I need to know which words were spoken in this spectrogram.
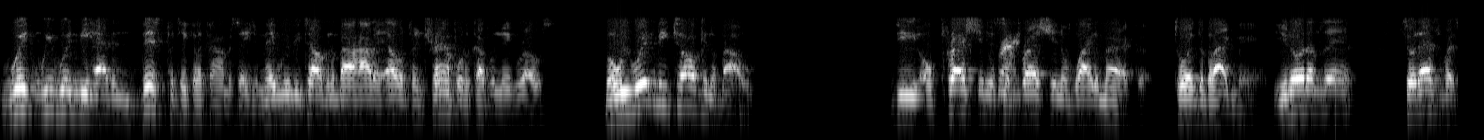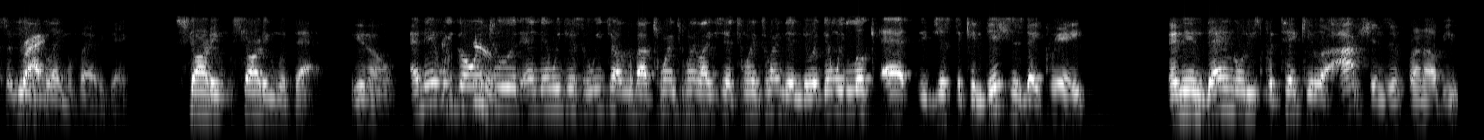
would we wouldn't be having this particular conversation. Maybe we'd be talking about how the elephant trampled a couple of Negroes, but we wouldn't be talking about the oppression and Right. suppression of white America towards the black man. You know what I'm saying? So that's what. So you're Right. blame him for everything. Starting starting with that, you know, and then we go into it, and then we just we talking about 2020, like you said, 2020 didn't do it. Then we look at the, just the conditions they create, and then dangle these particular options in front of you,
